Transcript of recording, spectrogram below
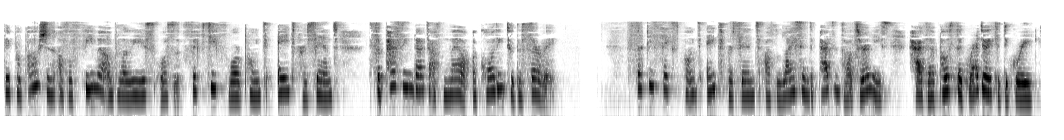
the proportion of female employees was 54.8%, surpassing that of male according to the survey. 36.8% of licensed patent attorneys had a postgraduate degree,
